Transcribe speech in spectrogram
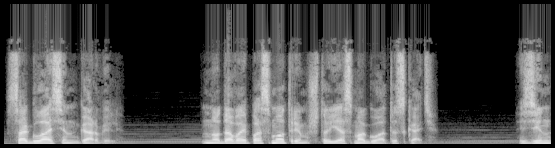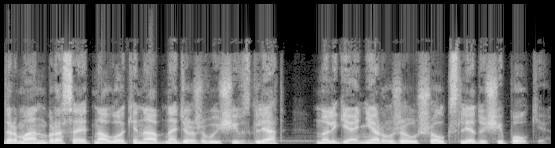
Согласен, Гарвель. Но давай посмотрим, что я смогу отыскать. Зиндерман бросает на Локина обнадеживающий взгляд, но легионер уже ушел к следующей полке.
